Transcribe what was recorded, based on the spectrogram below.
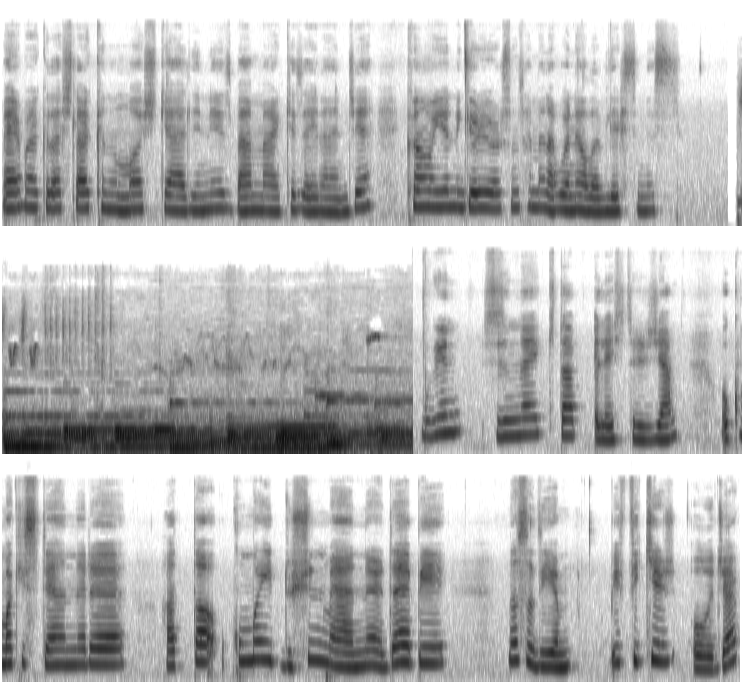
Merhaba arkadaşlar kanalıma hoş geldiniz. Ben Merkez Eğlence. Kanalıma yerini görüyorsunuz. Hemen abone olabilirsiniz. Bugün sizinle kitap eleştireceğim. Okumak isteyenlere hatta okumayı düşünmeyenlere de bir nasıl diyeyim bir fikir olacak.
